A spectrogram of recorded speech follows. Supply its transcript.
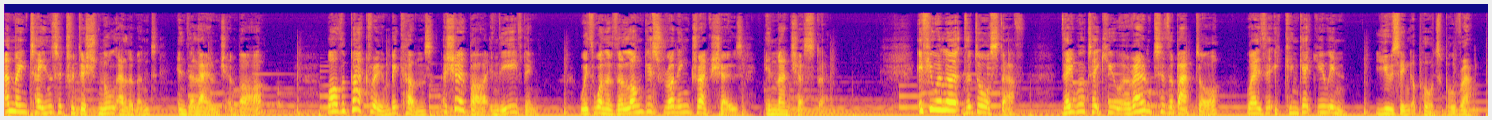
and maintains a traditional element in the lounge and bar, while the back room becomes a show bar in the evening, with one of the longest running drag shows in Manchester. If you alert the door staff, they will take you around to the back door where it can get you in using a portable ramp.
